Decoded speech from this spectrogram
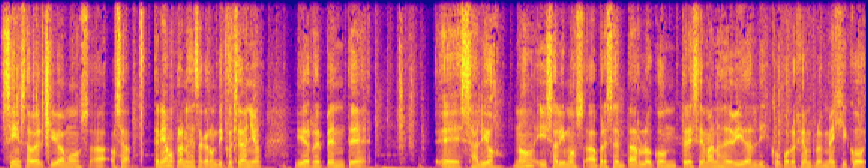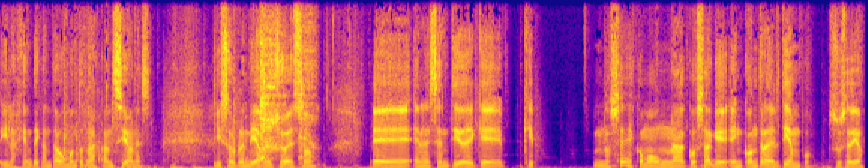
sin saber que íbamos a... O sea, teníamos planes de sacar un disco este año y de repente eh, salió, ¿no? Y salimos a presentarlo con tres semanas de vida el disco, por ejemplo, en México y la gente cantaba un montón de las canciones y sorprendía mucho eso eh, en el sentido de que, que no sé, es como una cosa que en contra del tiempo sucedió.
